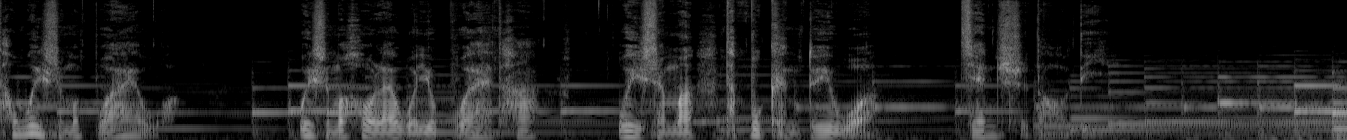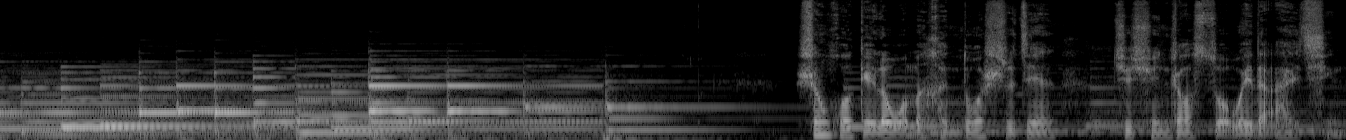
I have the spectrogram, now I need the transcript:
他为什么不爱我？为什么后来我又不爱他？为什么他不肯对我坚持到底？生活给了我们很多时间去寻找所谓的爱情。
